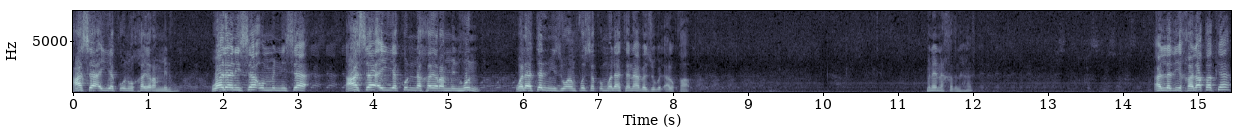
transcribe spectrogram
عسى أن يكونوا خيرا منهم. ولا نساء من نساء. عسى أن يكن خيرا منهن. ولا تلمزوا أنفسكم ولا تنابزوا بالألقاب. من أين أخذنا هذا؟ الذي خلقك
